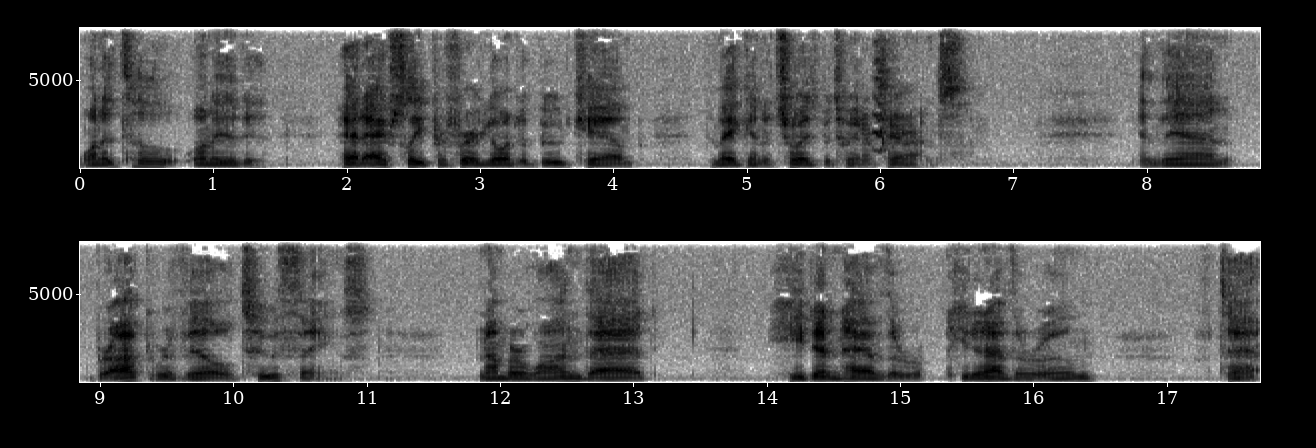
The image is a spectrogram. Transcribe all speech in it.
wanted to wanted had actually preferred going to boot camp to making a choice between her parents. And then Brock revealed two things. Number one, that he didn't have the he didn't have the room to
